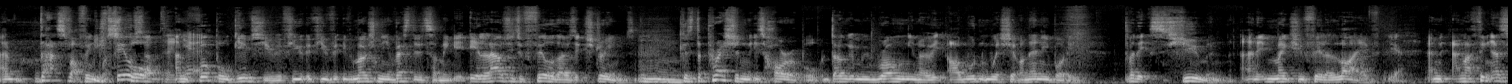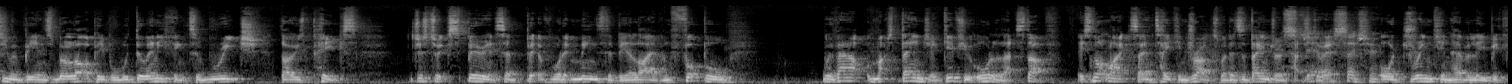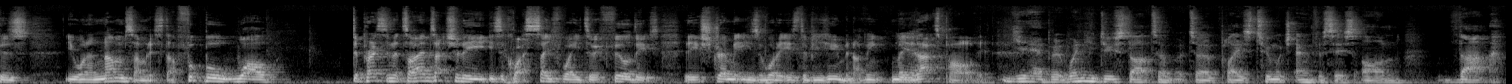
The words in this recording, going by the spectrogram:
And that's what I think You sport something, and yeah. football gives you. If you if you've emotionally invested in something, it, it allows you to feel those extremes. Mm. Because depression is horrible. Don't get me wrong. You know, I wouldn't wish it on anybody, but it's human and it makes you feel alive. Yeah. And and I think as human beings, a lot of people would do anything to reach those peaks, just to experience a bit of what it means to be alive. And football, without much danger, gives you all of that stuff. It's not like saying taking drugs where there's a danger attached to it, so true. or drinking heavily because you want to numb some of this stuff. Football, while depressing at times, actually is a quite safe way to feel the, the extremities of what it is to be human. I think maybe Yeah. that's part of it. Yeah, but when you do start to, to place too much emphasis on that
